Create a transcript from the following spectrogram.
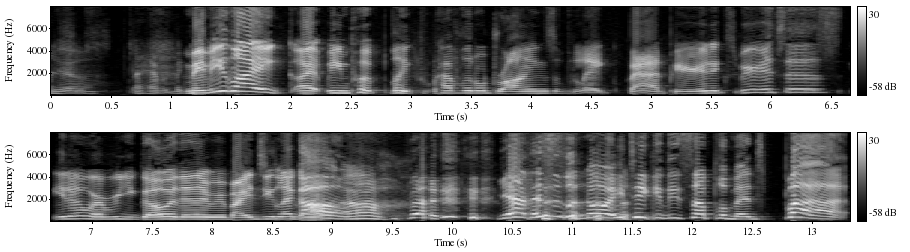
It's Yeah. just- I haven't been. Maybe like I mean, put like have little drawings of like bad period experiences. You know, wherever you go, and then it reminds you like, oh, Oh. yeah, this is annoying taking these supplements, but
